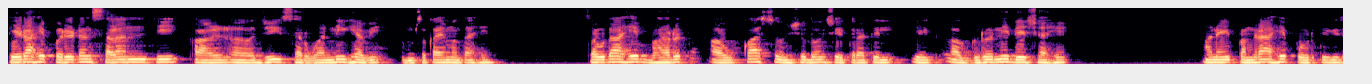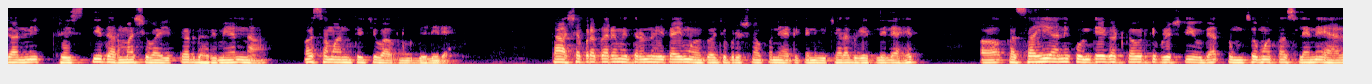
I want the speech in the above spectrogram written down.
तेरा आहे पर्यटन स्थळांची काळजी सर्वांनी घ्यावी. तुमचं काय मत आहे? चौदा आहे भारत अवकाश संशोधन क्षेत्रातील एक अग्रणी देश आहे. आणि पंधरा आहे पोर्तुगीजांनी ख्रिस्ती धर्माशिवाय इतर धर्मियांना असमानतेची वागणूक दिलेली आहे. तर अशा प्रकारे मित्रांनो हे काही महत्त्वाचे प्रश्न आपण या ठिकाणी विचारात घेतलेले आहेत. कसाही आणि कोणत्याही घटकावरती प्रश्न येऊ द्या. तुमचं मत असल्याने ह्या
